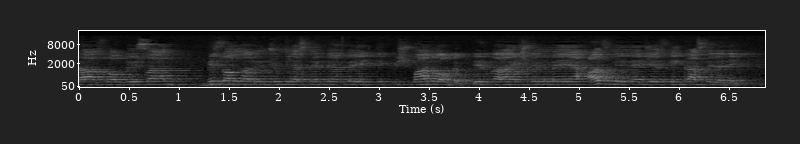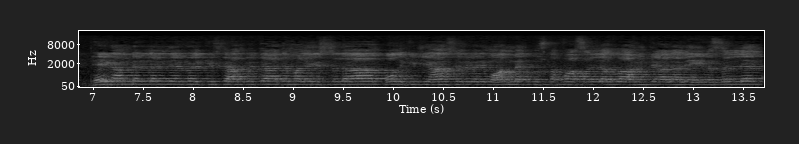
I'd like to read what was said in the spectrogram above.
hasıl olduysa biz onların cümlesine tövbe ettik, pişman olduk. Bir daha işlememeye azmi ve cezmi kasteledik. Peygamberlerin evvelkisi Hazreti Adem Aleyhisselam, 12 cihan serveri Muhammed Mustafa sallallahu aleyhi ve sellem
